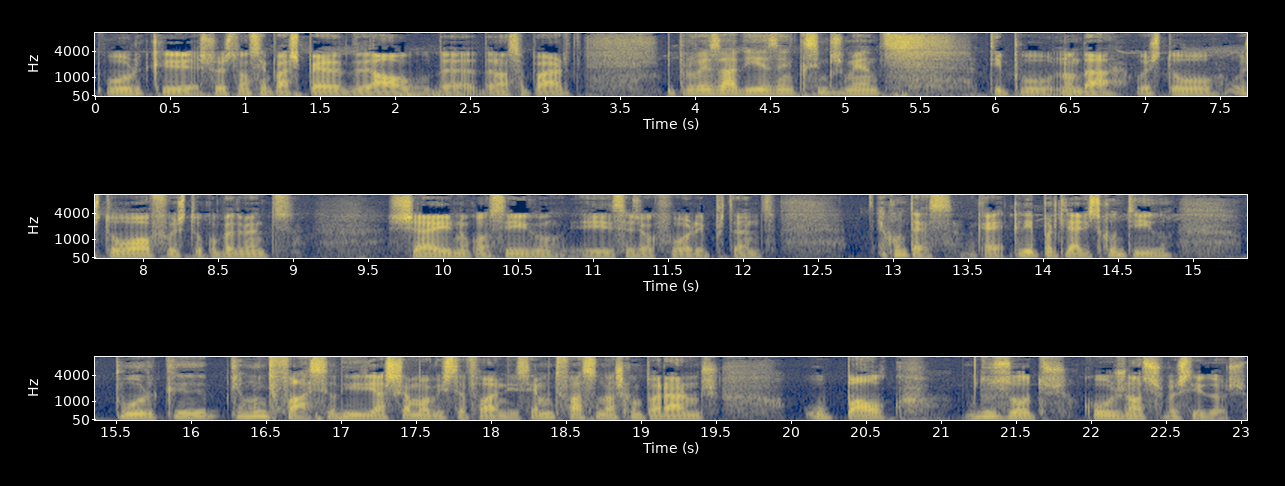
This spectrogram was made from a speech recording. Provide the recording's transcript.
porque as pessoas estão sempre à espera de algo da, da nossa parte. E por vezes há dias em que simplesmente, tipo, não dá. Hoje estou, hoje estou off, hoje estou completamente cheio, não consigo, e seja o que for, e portanto, acontece, ok? Queria partilhar isto contigo porque, porque é muito fácil, e acho que já me ouviste a falar nisso, é muito fácil nós compararmos o palco dos outros com os nossos bastidores.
